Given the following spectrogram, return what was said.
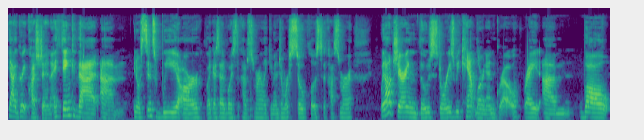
Yeah, great question. I think that, um, you know, since we are, like I said, voice of the customer, like you mentioned, we're so close to the customer without sharing those stories, we can't learn and grow, right? Um, while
